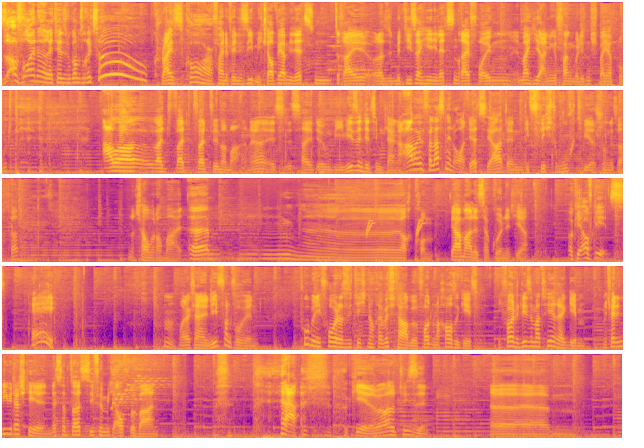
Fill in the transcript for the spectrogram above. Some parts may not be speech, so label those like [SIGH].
So, Freunde, recht herzlich willkommen zurück zu Crisis Core, Final Fantasy 7. Ich glaube, wir haben die letzten drei, oder mit dieser hier, die letzten drei Folgen immer hier angefangen bei diesem Speicherpunkt. [LAUGHS] Aber was will man machen, ne? Es ist halt irgendwie, wir sind jetzt ziemlich lange. Aber wir verlassen den Ort jetzt, ja, denn die Pflicht ruft, wie er schon gesagt hat. Und dann schauen wir doch mal. Ähm, äh, ach komm, wir haben alles erkundet hier. Okay, auf geht's. Hey! Hm, war der kleine Dieb von vorhin. Puh, bin ich froh, dass ich dich noch erwischt habe, bevor du nach Hause gehst. Ich wollte diese Materie geben. Ich werde nie wieder stehlen, deshalb sollst du sie für mich aufbewahren. [LAUGHS] ja, okay, das macht natürlich Sinn. Ähm,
